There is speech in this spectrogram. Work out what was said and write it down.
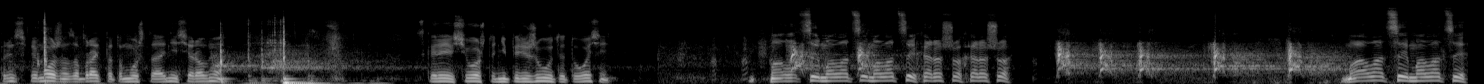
в принципе, можно забрать, потому что они все равно, скорее всего, что не переживут эту осень. Молодцы, молодцы, молодцы, хорошо, хорошо. Молодцы, молодцы.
